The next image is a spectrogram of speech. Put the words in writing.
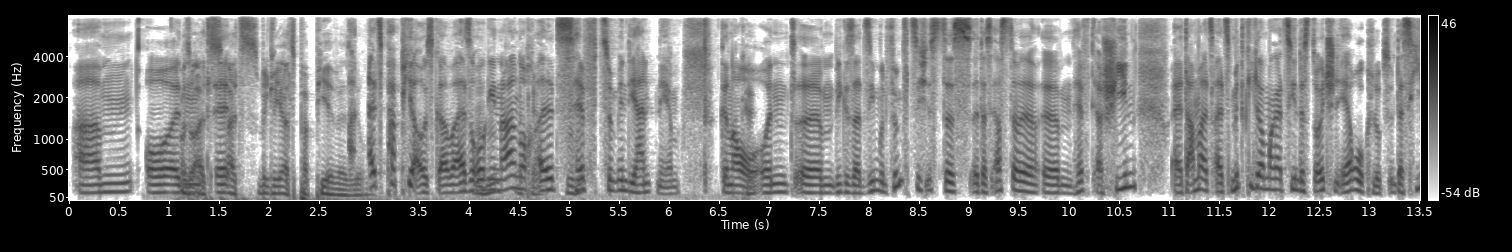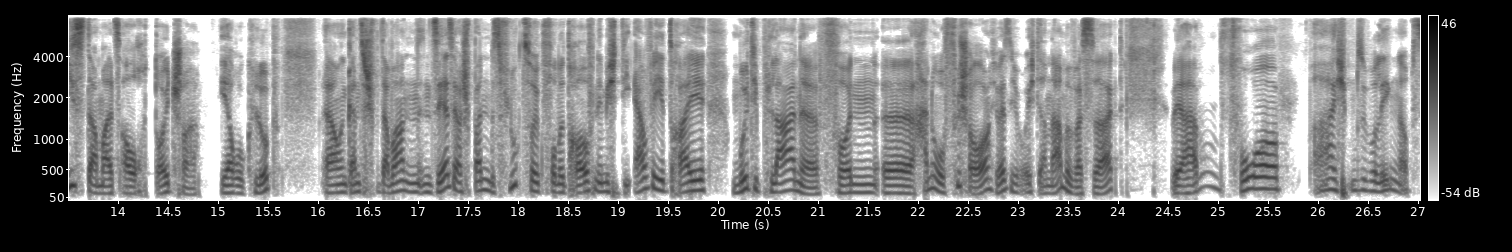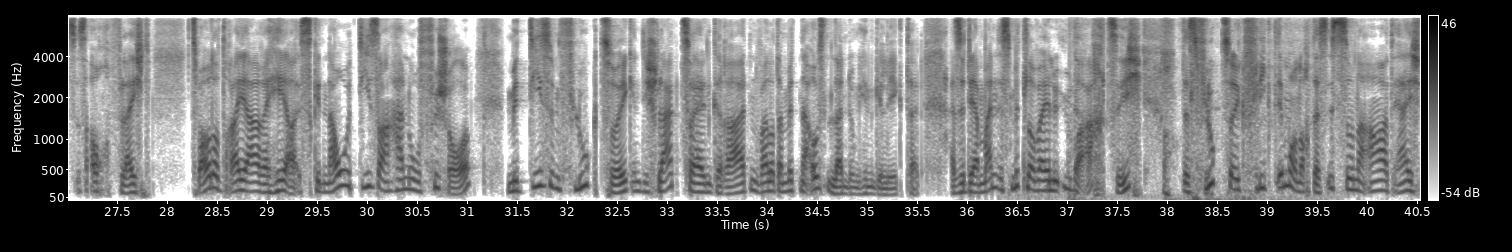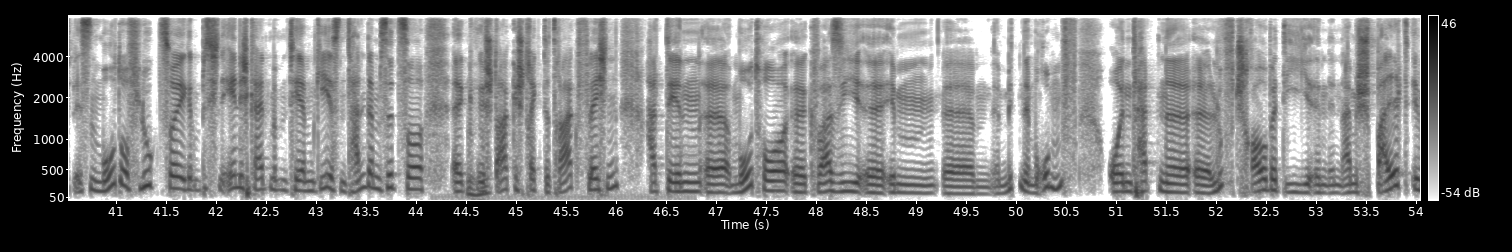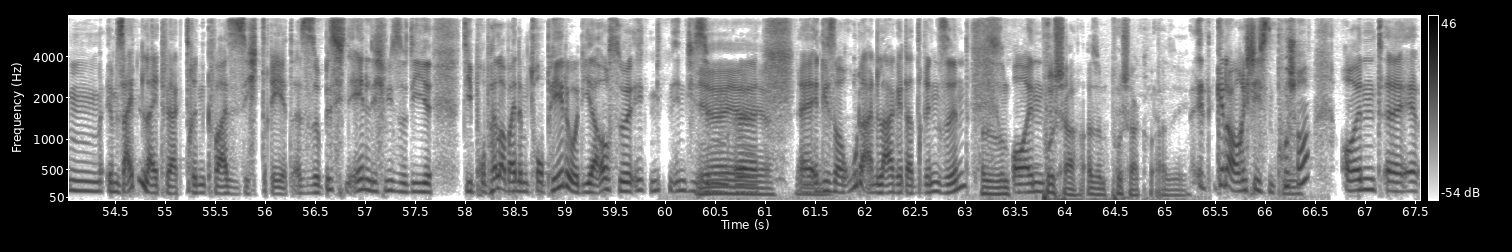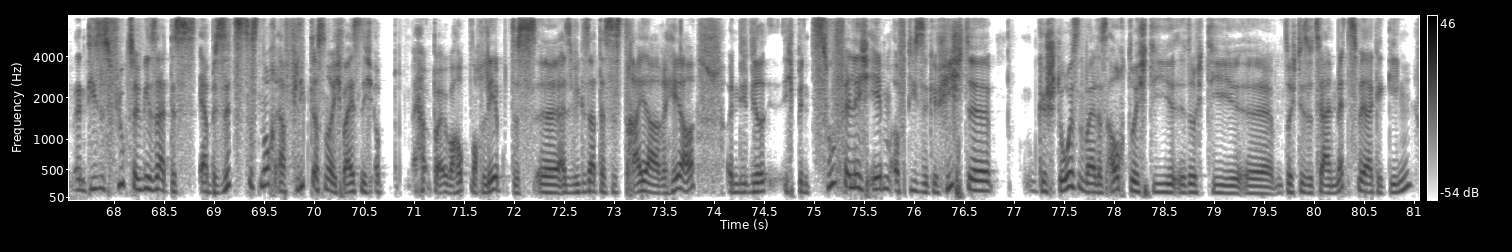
Ähm, und, also als, äh, als wirklich als Papierversion. Als Papierausgabe, also mhm, original noch okay. als mhm. Heft zum in die Hand nehmen. Genau. Okay. Und ähm, wie gesagt, 57 ist das, das erste ähm, Heft erschienen, äh, damals als Mitgliedermagazin des Deutschen Aeroclubs. Und das hieß damals auch Deutscher Aeroclub. Äh, und ganz, da war ein, ein, sehr, sehr spannendes Flugzeug vorne drauf, nämlich die RW3 Multiplane von äh, Hanno Fischer. Ich weiß nicht, ob euch der Name was sagt. Wir haben vor ah, ich muss überlegen, ob es ist auch vielleicht zwei oder drei Jahre her, ist genau dieser Hanno Fischer mit diesem Flugzeug in die Schlagzeilen geraten, weil er damit eine Außenlandung hingelegt hat. Also der Mann ist mittlerweile über 80. Das Flugzeug fliegt immer noch. Das ist so eine Art, ja, ist ein Motorflugzeug, ein bisschen Ähnlichkeit mit dem TMG, ist ein Tandemsitzer, äh, mhm. stark gestreckte Tragflächen, hat den äh, Motor äh, quasi äh, im, ähm, mitten im Rumpf und hat eine äh, Luftschraube, die in, in einem Spalt im, im Seitenleitwerk drin quasi sich sich dreht. Also so ein bisschen ähnlich wie so die, die Propeller bei einem Torpedo, die ja auch so mitten in diesem, ja, ja, äh, ja, äh, in dieser Ruderanlage da drin sind. Also so ein und, Pusher, also ein Pusher quasi. Äh, genau, richtig, ist ein Pusher. Mhm. Und äh, dieses Flugzeug, wie gesagt, das, er besitzt es noch, er fliegt das noch. Ich weiß nicht, ob, ob er überhaupt noch lebt. Das, äh, also wie gesagt, das ist drei Jahre her. Und die, ich bin zufällig eben auf diese Geschichte gestoßen, weil das auch durch die, durch die, äh, durch die sozialen Netzwerke ging.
